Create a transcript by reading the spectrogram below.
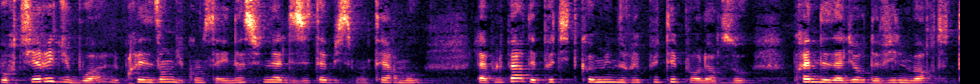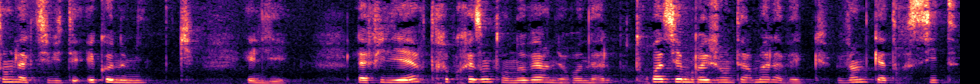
Pour Thierry Dubois, le président du Conseil national des établissements thermaux, la plupart des petites communes réputées pour leurs eaux prennent des allures de ville morte tant l'activité économique est liée. La filière, très présente en Auvergne-Rhône-Alpes, troisième région thermale avec 24 sites,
